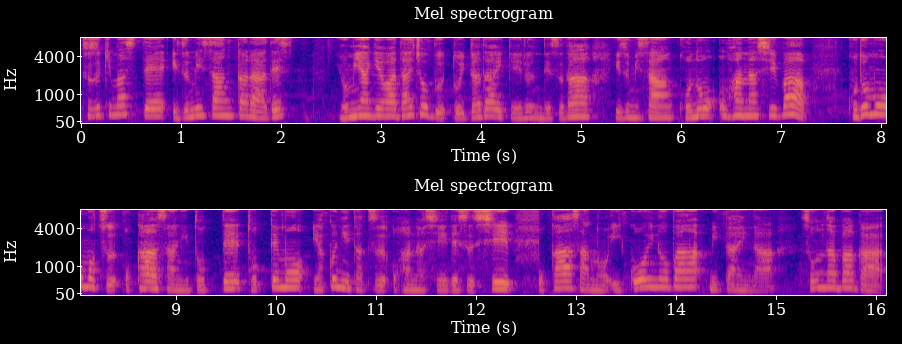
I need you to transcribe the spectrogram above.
続きまして泉さんからです。読み上げは大丈夫といただいているんですが泉さんこのお話は子供を持つお母さんにとってとっても役に立つお話ですしお母さんの憩いの場みたいなそんな場が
